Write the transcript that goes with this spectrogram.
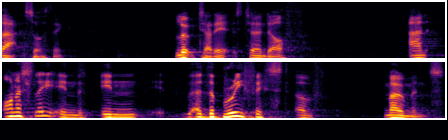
that sort of thing. Looked at it, it's turned off. And honestly, in, the, in the briefest of moments,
